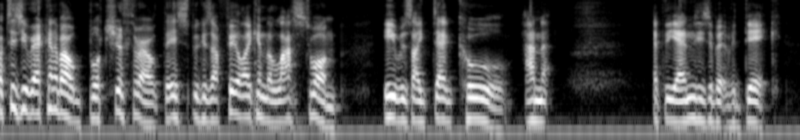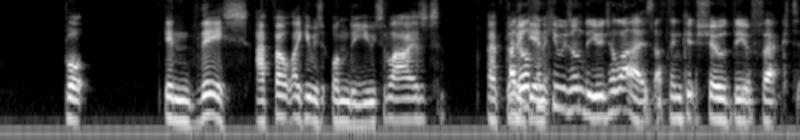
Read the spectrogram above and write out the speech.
what does he reckon about Butcher throughout this? Because I feel like in the last one, he was like dead cool, and at the end, he's a bit of a dick. But in this, I felt like he was underutilized at the I don't think he was underutilized. I think it showed the effect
